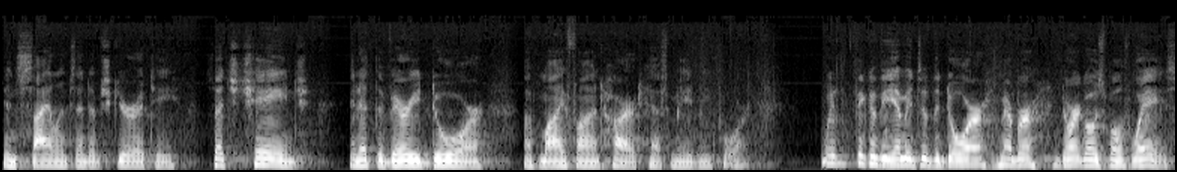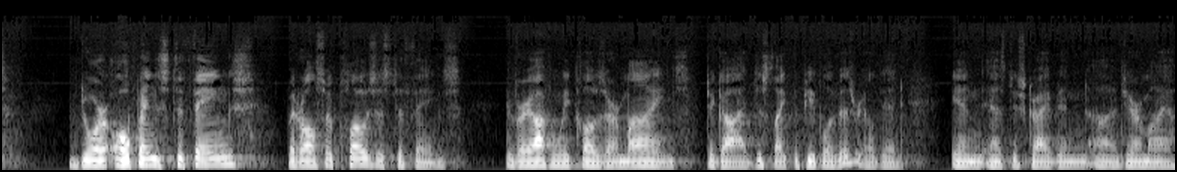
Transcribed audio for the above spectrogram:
in silence and obscurity? Such change, and at the very door of my fond heart hath made me poor. We think of the image of the door. Remember, door goes both ways. Door opens to things, but it also closes to things. And very often we close our minds to God, just like the people of Israel did, in, as described in uh, Jeremiah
